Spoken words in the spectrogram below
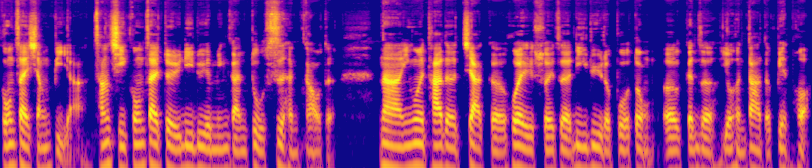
公债相比啊，长期公债对于利率的敏感度是很高的。那因为它的价格会随着利率的波动而跟着有很大的变化。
